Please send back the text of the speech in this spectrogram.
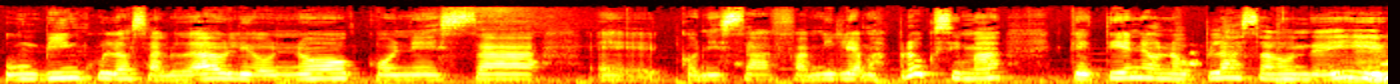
un vínculo saludable o no con esa, eh, con esa familia más próxima, que tiene o no plaza donde ir,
